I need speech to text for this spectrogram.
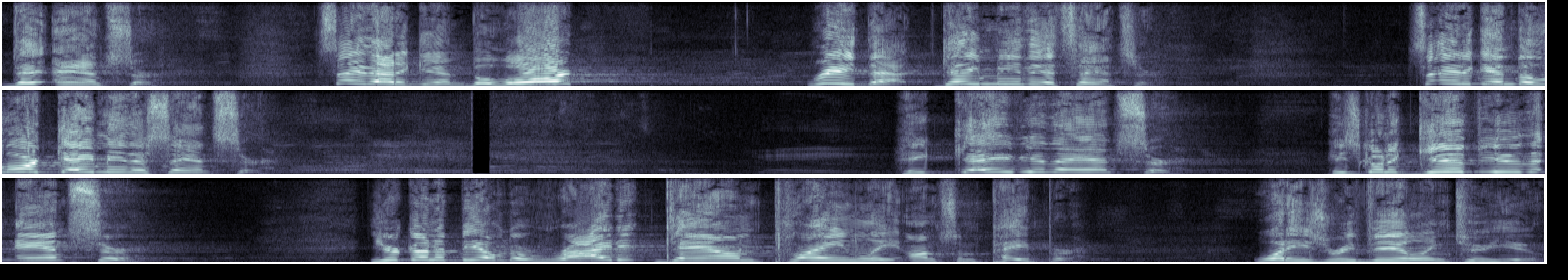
the answer. Say that again. The Lord, read that, gave me this answer. Say it again. The Lord gave me this answer. He gave you the answer. He's going to give you the answer. You're going to be able to write it down plainly on some paper, what He's revealing to you,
